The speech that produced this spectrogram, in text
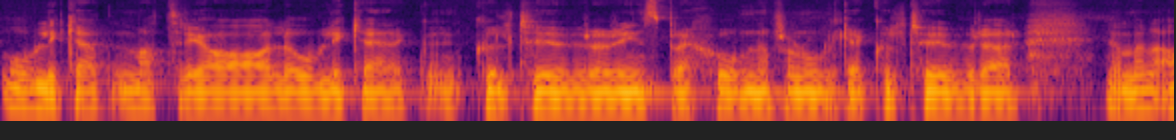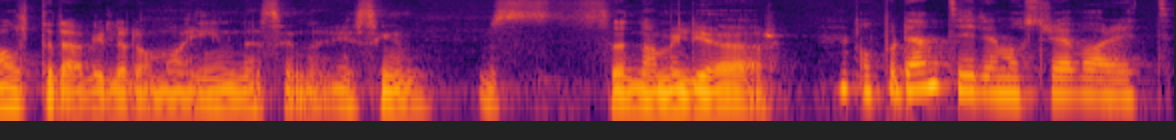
Olika material, olika kulturer, inspirationen från olika kulturer. Ja, men allt det där ville de ha in i, sin, i sin, sina miljöer. Och på den tiden måste det ha varit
